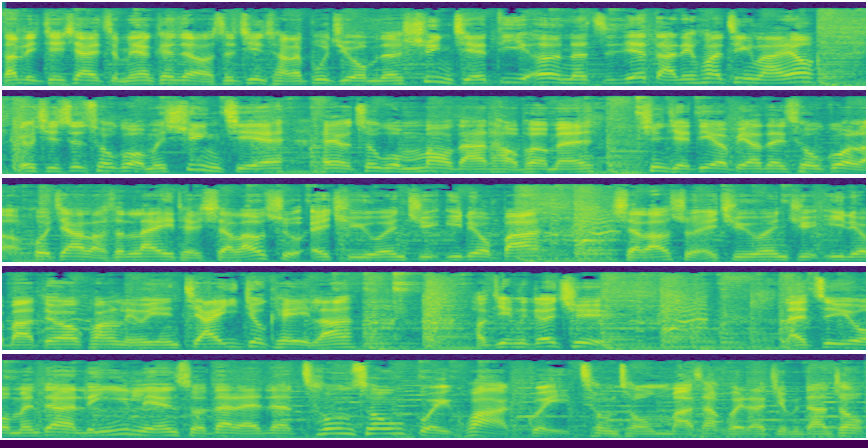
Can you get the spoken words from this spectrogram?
到底接下来怎么样跟着老师进场来布局我们的迅捷第二呢？直接打电话进来哦，尤其是错过我们迅捷，还有错过我们茂达的好朋友们，迅捷第二不要再错过了，或加老师 Light 小老鼠 H U N G 一六八，小老鼠 H U N G 一六八对话框留言加一就可以啦。好听的歌曲，来自于我们的林忆莲所带来的《匆匆鬼话鬼匆匆》，马上回到节目当中，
